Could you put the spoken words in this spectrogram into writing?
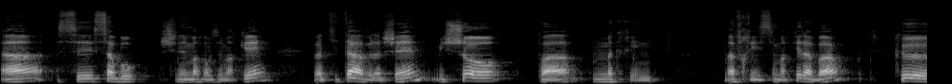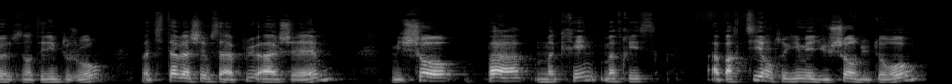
à ses sabots. Chez comme c'est marqué, Vatitav Lachem, Mishor par Makrin. Mafris, c'est marqué là-bas, que c'est dans Télim toujours. Vatitav Lachem, ça a plu à Hachem. Mishor par Makrin, Mafris. À partir, entre guillemets, du short du taureau,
